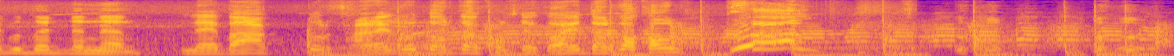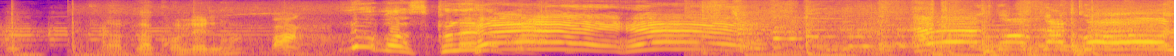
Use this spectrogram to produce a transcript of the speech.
এগুদারটা নেন। নে বাঘ তোর সাড়ে গো দরজা খুলতে কয়? দরজা খোল। খোল! দরজা খোলে না? না বস খুলে না। হেই! এ, দরজা খোল!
